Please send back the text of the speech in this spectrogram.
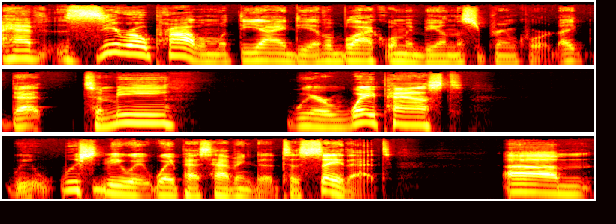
I have zero problem with the idea of a black woman being on the Supreme Court. Like that to me, we're way past. We we should be way, way past having to to say that. Um,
